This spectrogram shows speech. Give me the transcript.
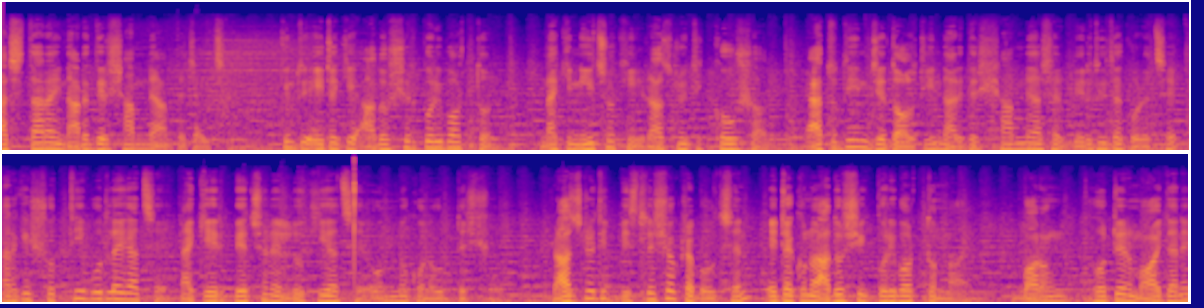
আজ তারাই নারীদের সামনে আনতে চাইছে। কিন্তু এটা কি আদর্শের পরিবর্তন, নাকি নিছকই রাজনৈতিক কৌশল? এতদিন যে দলটি নারীদের সামনে আসার বিরোধিতা করেছে, তারা কি সত্যিই বদলে গেছে, নাকি এর পেছনে লুকিয়ে আছে অন্য কোনো উদ্দেশ্য? রাজনৈতিক বিশ্লেষকরা বলছেন, এটা কোনো আদর্শিক পরিবর্তন নয়, বরং ভোটের ময়দানে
